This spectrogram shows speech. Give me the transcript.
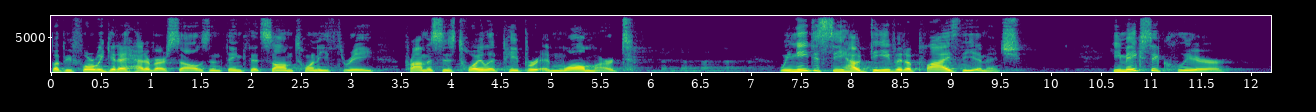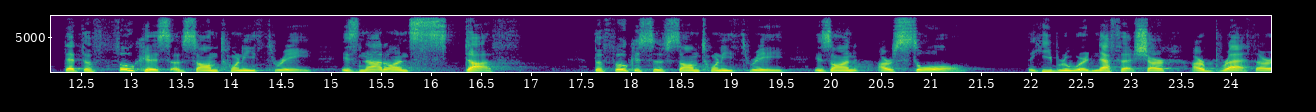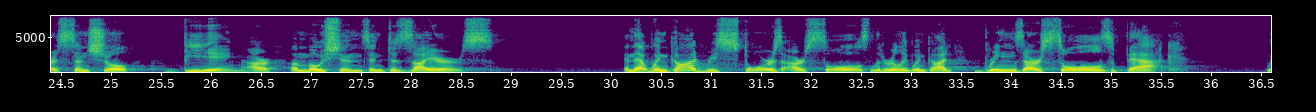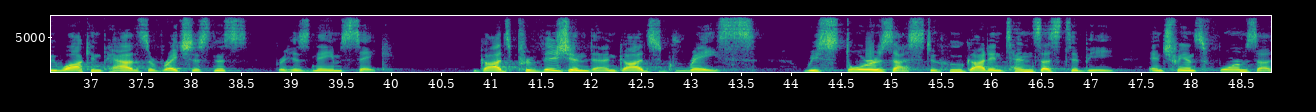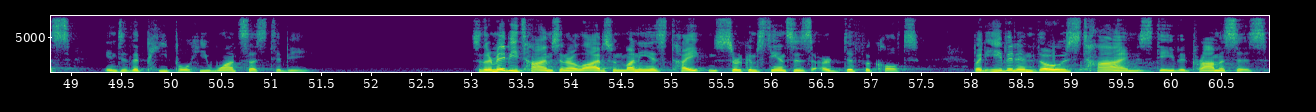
But before we get ahead of ourselves and think that Psalm 23 promises toilet paper and Walmart, we need to see how David applies the image he makes it clear that the focus of Psalm 23 is not on stuff. The focus of Psalm 23 is on our soul, the Hebrew word nephesh, our, our breath, our essential being, our emotions and desires. And that when God restores our souls, literally, when God brings our souls back, we walk in paths of righteousness for his name's sake. God's provision, then, God's grace, restores us to who God intends us to be and transforms us into the people he wants us to be. So there may be times in our lives when money is tight and circumstances are difficult. But even in those times, David promises,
